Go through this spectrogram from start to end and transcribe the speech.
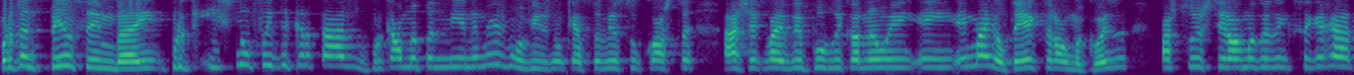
Portanto, pensem bem, porque isto não foi decretado, porque há uma pandemia na mesma. O vírus não quer saber se o Costa acha que vai haver público ou não em, em, em maio. Ele tem é que dizer alguma coisa para as pessoas terem alguma coisa em que se agarrar.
